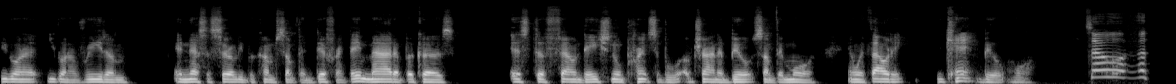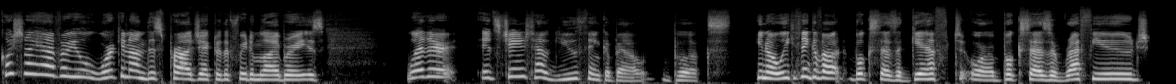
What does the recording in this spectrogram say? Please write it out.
you're gonna you're gonna read them and necessarily become something different. They matter because it's the foundational principle of trying to build something more. And without it, you can't build more. So, a question I have for you working on this project or the Freedom Library is whether it's changed how you think about books. You know, we can think about books as a gift or books as a refuge,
